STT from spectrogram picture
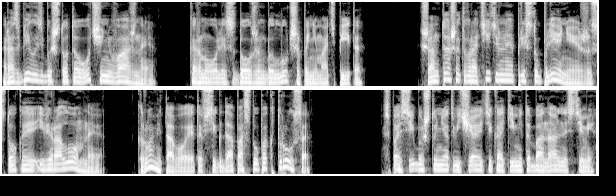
Разбилось бы что-то очень важное. Корнуоллис должен был лучше понимать Пита. Шантаж — отвратительное преступление, жестокое и вероломное. Кроме того, это всегда поступок труса. Спасибо, что не отвечаете какими-то банальностями,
